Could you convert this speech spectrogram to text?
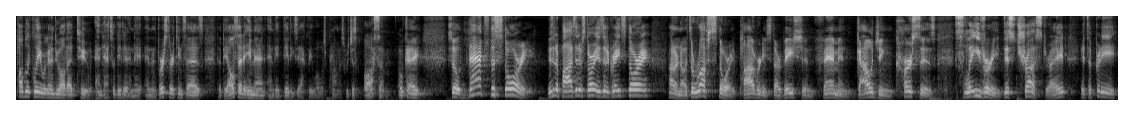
publicly, we're going to do all that too. And that's what they did. And, they, and verse 13 says that they all said amen, and they did exactly what was promised, which is awesome. Okay? So that's the story. Is it a positive story? Is it a great story? I don't know. It's a rough story poverty, starvation, famine, gouging, curses, slavery, distrust, right? It's a pretty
